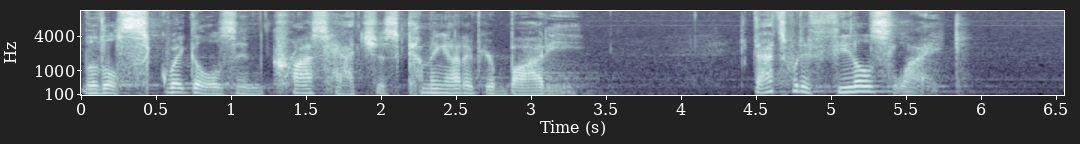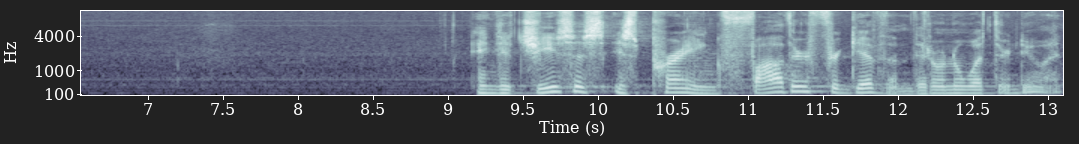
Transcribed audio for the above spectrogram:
little squiggles and crosshatches coming out of your body. That's what it feels like. And yet Jesus is praying, Father, forgive them. They don't know what they're doing.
